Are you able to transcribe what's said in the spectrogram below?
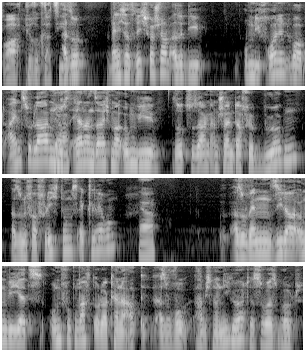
Boah, Bürokratie. Also, wenn ich das richtig verstanden habe, also die, um die Freundin überhaupt einzuladen, Ja. muss er dann, sag ich mal, irgendwie sozusagen anscheinend dafür bürgen, also eine Verpflichtungserklärung. ja. Also wenn sie da irgendwie jetzt Unfug macht oder keine Ahnung, also wo habe ich noch nie gehört, dass sowas überhaupt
